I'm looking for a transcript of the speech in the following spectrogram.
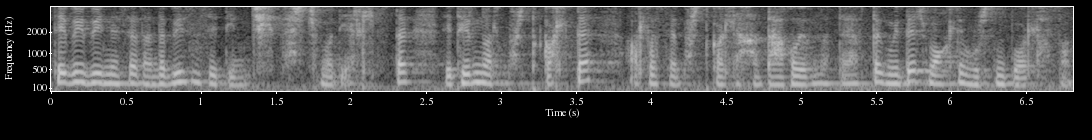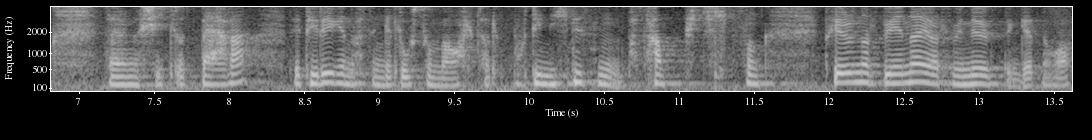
Тэгээ би бизнесээ дандаа бизнесээ дэмжих зарчмууд ярилцдаг. Тэгээ тэр нь бол протоколтой, олон улсын протоколынхаа дагуу юмнуудаа явдаг. Мэдээж Монголын хөрсөнд буулгасан зарим нэг шийдлүүд байгаа. Тэгээ тэрийг нь бас ингээд үүсгэн байгуулцаад бүгдийн ихнээс нь бас хамт бичлэлсэн. Тэгэхээр энэ бол BNI бол миний хувьд ингээд нөгөө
